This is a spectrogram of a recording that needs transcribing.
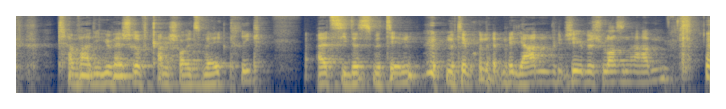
da war die Überschrift Kann Scholz Weltkrieg, als sie das mit, den, mit dem 100 Milliarden Budget beschlossen haben.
